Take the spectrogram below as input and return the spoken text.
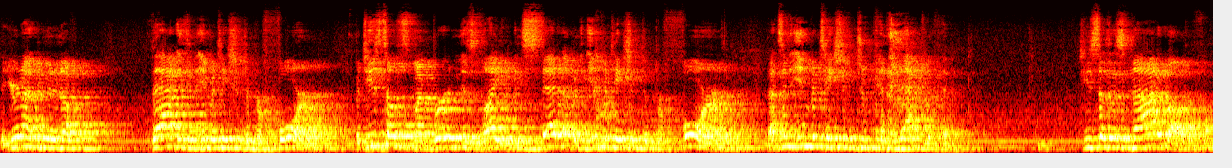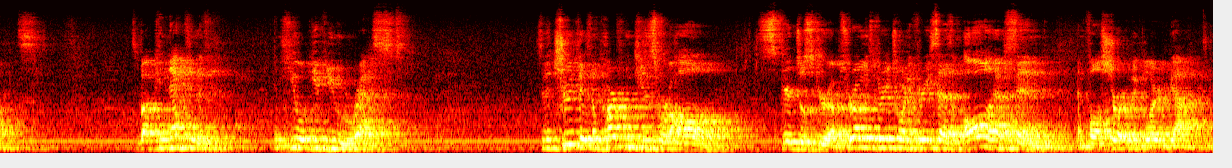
that you're not doing enough, that is an invitation to perform. But Jesus tells us my burden is light. Instead of an invitation to perform, that's an invitation to connect with Him. Jesus says it's not about performance. It's about connecting with Him. And He will give you rest. So the truth is, apart from Jesus, we're all spiritual screw-ups. Romans 3.23 says, all have sinned and fall short of the glory of God.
